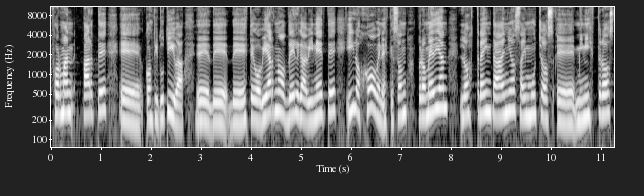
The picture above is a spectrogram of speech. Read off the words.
forman parte eh, constitutiva de, este gobierno, del gabinete y los jóvenes que son, promedian los 30 años. Hay muchos ministros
